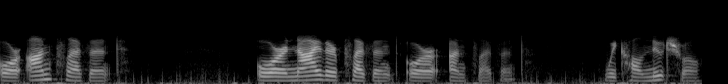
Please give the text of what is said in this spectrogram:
or unpleasant, or neither pleasant or unpleasant we call neutral,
